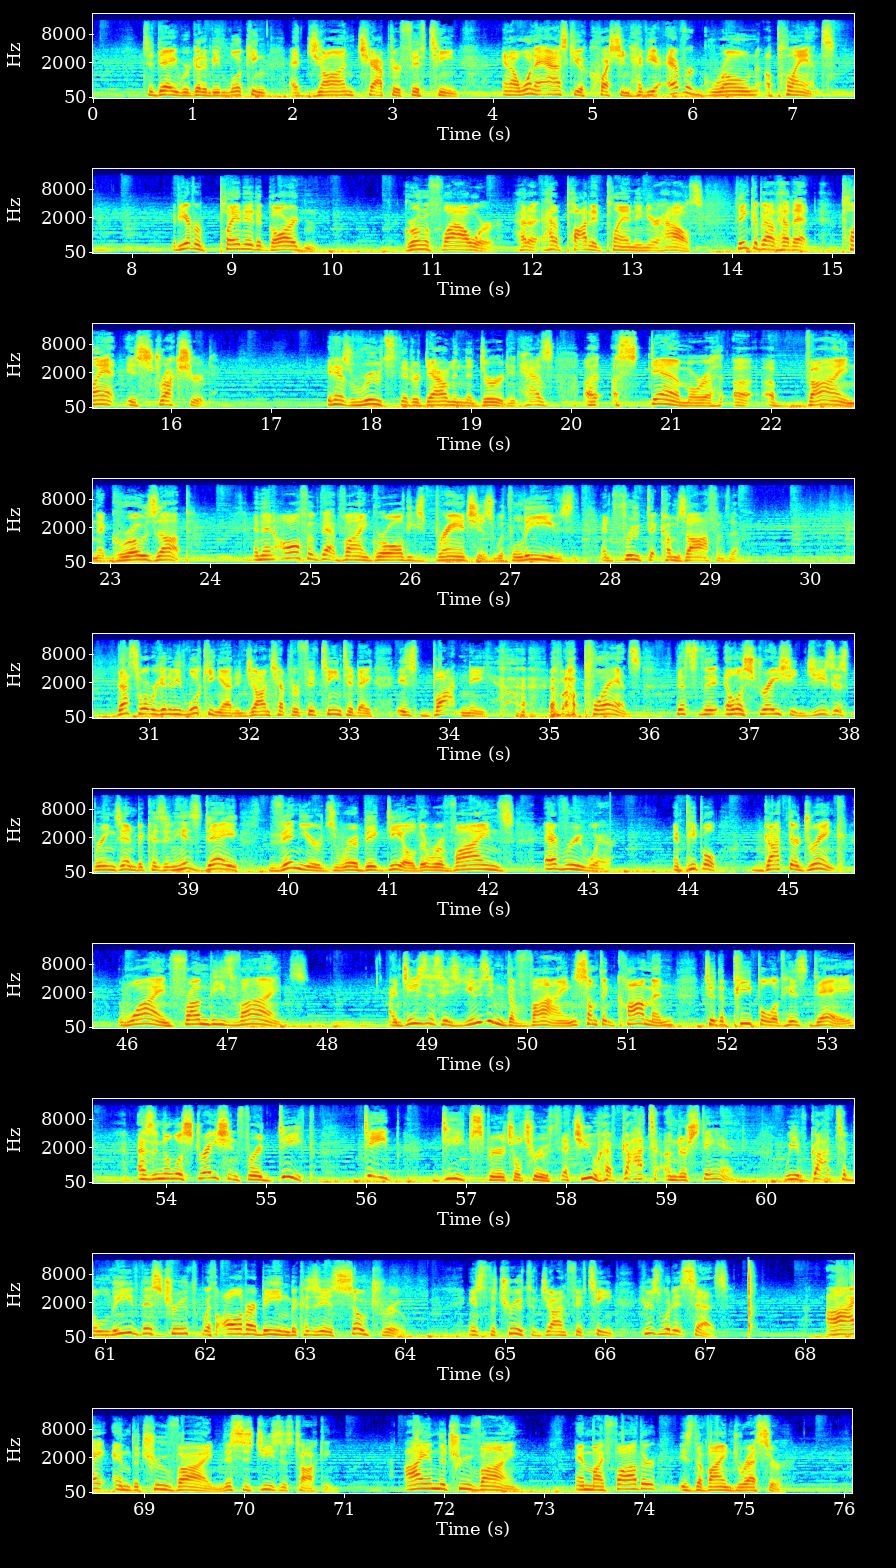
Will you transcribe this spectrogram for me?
Today, we're going to be looking at John chapter 15. And I want to ask you a question Have you ever grown a plant? Have you ever planted a garden, grown a flower, had a, had a potted plant in your house? Think about how that plant is structured. It has roots that are down in the dirt. It has a, a stem or a, a, a vine that grows up. And then off of that vine grow all these branches with leaves and fruit that comes off of them. That's what we're going to be looking at in John chapter 15 today is botany about plants. That's the illustration Jesus brings in because in his day vineyards were a big deal. There were vines everywhere. And people got their drink wine from these vines. And Jesus is using the vine, something common to the people of his day, as an illustration for a deep, deep, deep spiritual truth that you have got to understand. We have got to believe this truth with all of our being because it is so true. It's the truth of John 15. Here's what it says I am the true vine. This is Jesus talking. I am the true vine, and my Father is the vine dresser.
